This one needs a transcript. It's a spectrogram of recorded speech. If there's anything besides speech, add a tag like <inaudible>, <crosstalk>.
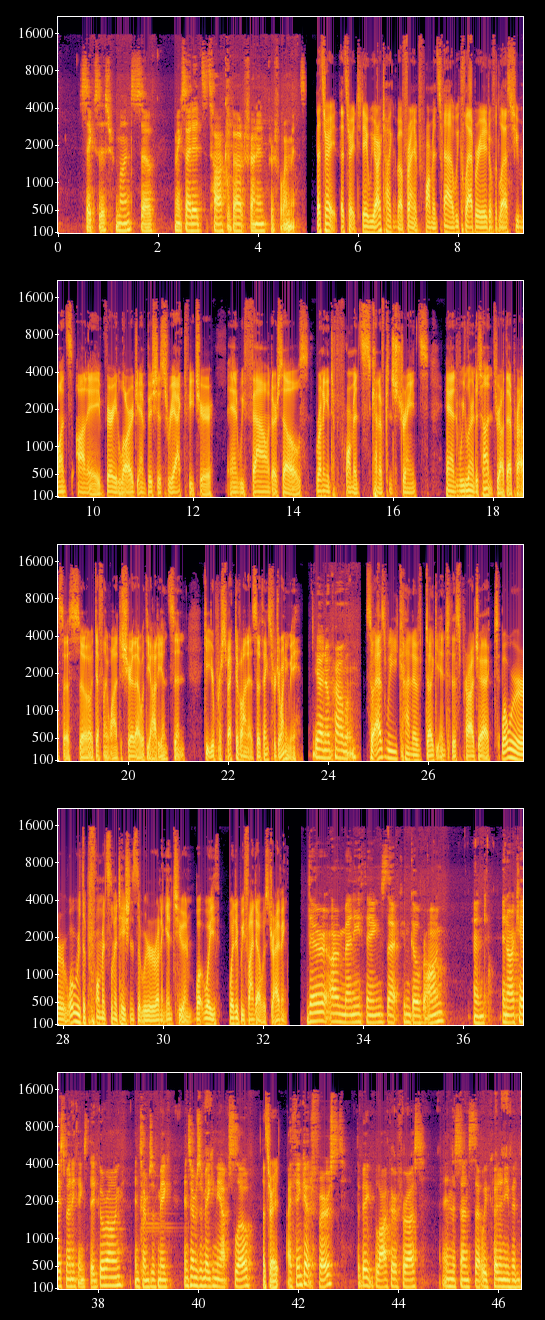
six-ish months. So I'm excited to talk about front-end performance. That's right. That's right. Today we are talking about front end performance. Uh, we collaborated over the last few months on a very large, ambitious React feature and we found ourselves running into performance kind of constraints. And we learned a ton throughout that process. So I definitely wanted to share that with the audience and get your perspective on it. So thanks for joining me. Yeah, no problem. So as we kind of dug into this project, what were what were the performance limitations that we were running into, and what what, you, what did we find out was driving? There are many things that can go wrong, and in our case, many things did go wrong in terms of make in terms of making the app slow. That's right. I think at first, the big blocker for us, in the sense that we couldn't even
